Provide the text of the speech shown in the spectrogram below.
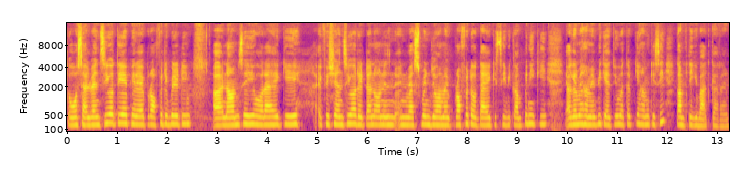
तो वो सॉल्वेंसी होती है, फिर है प्रॉफिटेबिलिटी नाम से ही हो रहा है कि एफिशिएंसी और रिटर्न ऑन इन्वेस्टमेंट जो हमें प्रॉफिट होता है किसी भी कंपनी की, अगर मैं हमें भी कहती हूँ मतलब कि हम किसी कंपनी की बात कर रहे हैं।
